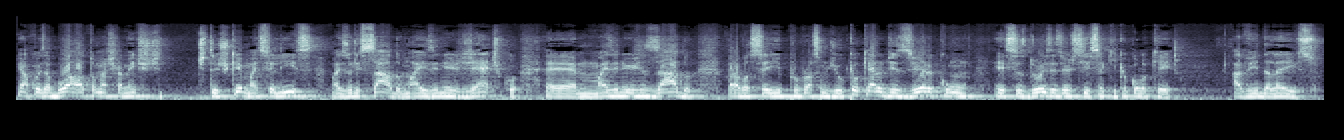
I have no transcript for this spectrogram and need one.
E uma coisa boa automaticamente te te deixa o quê? Mais feliz, mais oriçado, mais energético, é, mais energizado para você ir para o próximo dia. O que eu quero dizer com esses dois exercícios aqui que eu coloquei? A vida é isso.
